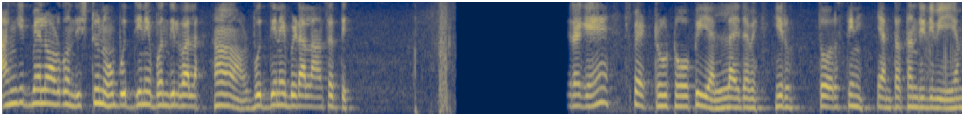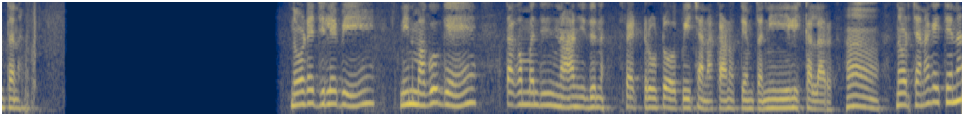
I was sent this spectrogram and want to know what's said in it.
ಹಂಗಿದ್ಮೇಲೆ ಅವ್ಳಿಗೊಂದಿಷ್ಟು ಬುದ್ಧಿನೇ ಬಂದಿಲ್ವಲ್ಲ. ಹಾ, ಬುದ್ಧಿನೇ ಬಿಡಲ್ಲ ಅನ್ಸತ್ತೆ. ಇದ್ರಾಗೆ ಸ್ಪೆಟ್ರು ಟೋಪಿ ಎಲ್ಲ ಇದಾವೆ. ಇರು, ತೋರಿಸ್ತೀನಿ ಎಂತ ತಂದಿದೀವಿ ಅಂತನ ನೋಡೆ ಜಿಲೇಬಿ, ನಿನ್ ಮಗುಗೆ ತಗೊಂಬಂದಿದ್ದೀನಿ ನಾನು ಇದನ್ನ. ಸ್ವೆಟ್ರು ಟೋಪಿ ಚೆನ್ನಾಗಿ ಕಾಣುತ್ತೆ ಅಂತ, ನೀಲಿ ಕಲರ್ ಹಾ, ನೋಡಿ, ಚೆನ್ನಾಗೈತೇನ?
